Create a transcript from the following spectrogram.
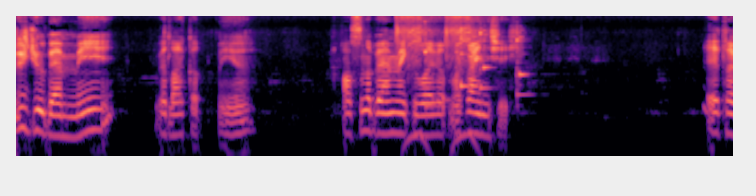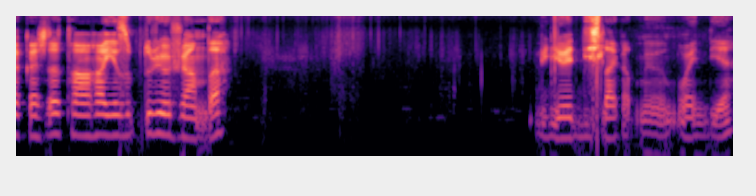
videoyu beğenmeyi ve like atmayı aslında beğenmek ve like atmak aynı şey. Evet arkadaşlar Taha yazıp duruyor şu anda. Videoya dislike atmayı unutmayın diye.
